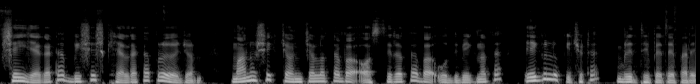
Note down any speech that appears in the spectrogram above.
সেই জায়গাটা বিশেষ খেয়াল রাখা প্রয়োজন। মানসিক চঞ্চলতা বা অস্থিরতা বা উদ্বিগ্নতা, এগুলো কিছুটা বৃদ্ধি পেতে পারে।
